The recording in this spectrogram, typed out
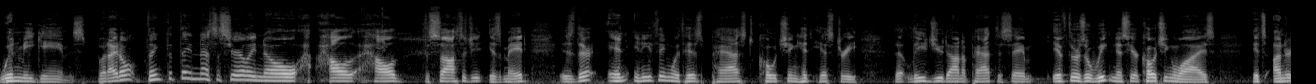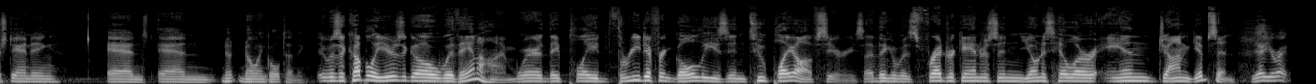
win me games. But I don't think that they necessarily know how how the sausage is made. Is there an, anything with his past coaching history that leads you down a path to say if there's a weakness here coaching wise, it's understanding and and kn- knowing goaltending? It was a couple of years ago with Anaheim where they played three different goalies in two playoff series. I think it was Frederik Andersen, Jonas Hiller, and John Gibson. Yeah, you're right.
